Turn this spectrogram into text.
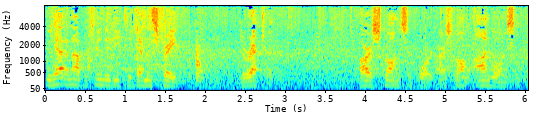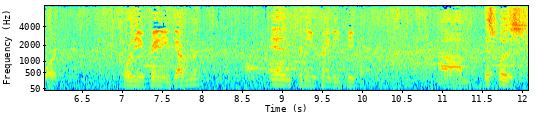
We had an opportunity to demonstrate directly our strong support, our strong ongoing support for the Ukrainian government uh, and for the Ukrainian people. Um, this was,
